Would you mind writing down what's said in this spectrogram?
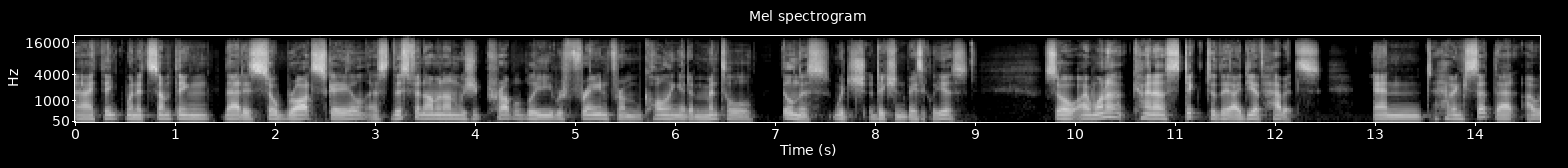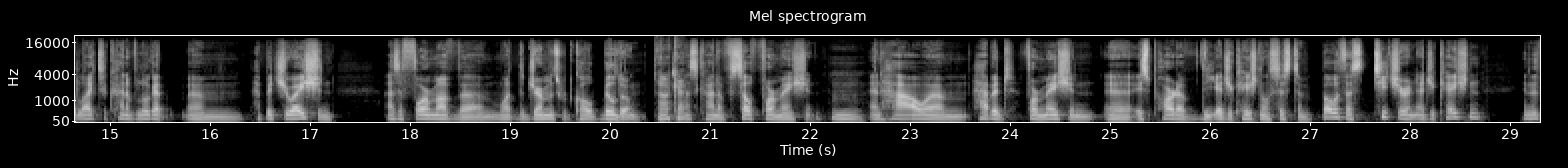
I think when it's something that is so broad scale as this phenomenon, we should probably refrain from calling it a mental illness, which addiction basically is. So I want to kind of stick to the idea of habits. And having said that, I would like to kind of look at um, habituation as a form of um, what the Germans would call Bildung, Okay. as kind of self formation, Mm. and how um, habit formation uh, is part of the educational system, both as teacher and education in,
